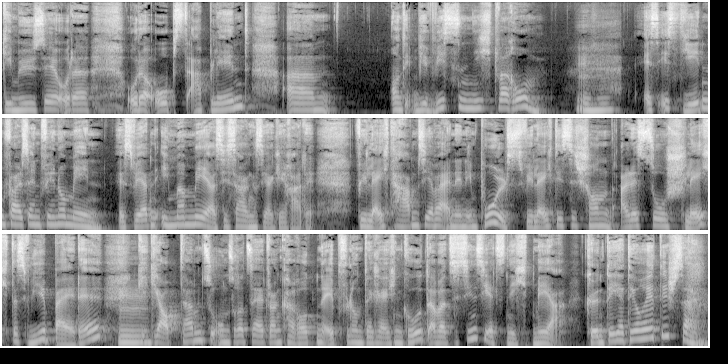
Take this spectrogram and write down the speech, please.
Gemüse oder, oder Obst ablehnt. Ähm, und wir wissen nicht warum. Mhm. Es ist jedenfalls ein Phänomen. Es werden immer mehr. Sie sagen es ja gerade. Vielleicht haben Sie aber einen Impuls. Vielleicht ist es schon alles so schlecht, dass wir beide mhm. geglaubt haben, zu unserer Zeit waren Karotten, Äpfel und dergleichen gut, aber sie sind es jetzt nicht mehr. Könnte ja theoretisch sein.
